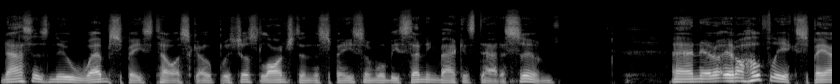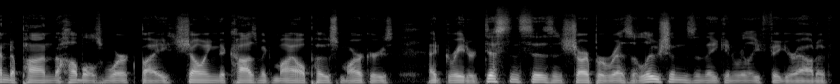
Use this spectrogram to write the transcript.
NASA's new Webb Space Telescope was just launched into space and will be sending back its data soon. And it'll, it'll hopefully expand upon the Hubble's work by showing the cosmic milepost markers at greater distances and sharper resolutions, and they can really figure out if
